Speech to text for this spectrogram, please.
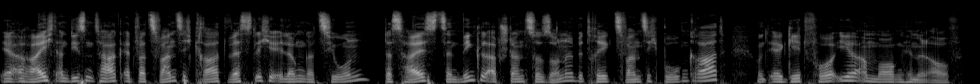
Er erreicht an diesem Tag etwa 20 Grad westliche Elongation, das heißt, sein Winkelabstand zur Sonne beträgt 20 Bogengrad und er geht vor ihr am Morgenhimmel auf.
